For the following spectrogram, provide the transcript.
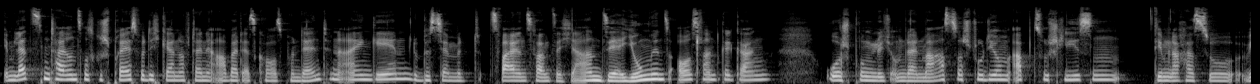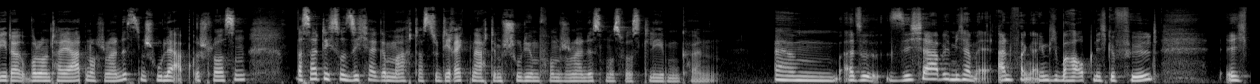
Im letzten Teil unseres Gesprächs würde ich gerne auf deine Arbeit als Korrespondentin eingehen. Du bist ja mit 22 Jahren sehr jung ins Ausland gegangen, ursprünglich um dein Masterstudium abzuschließen. Demnach hast du weder Volontariat noch Journalistenschule abgeschlossen. Was hat dich so sicher gemacht, dass du direkt nach dem Studium vom Journalismus wirst leben können? Ähm, also sicher habe ich mich am Anfang eigentlich überhaupt nicht gefühlt. Ich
